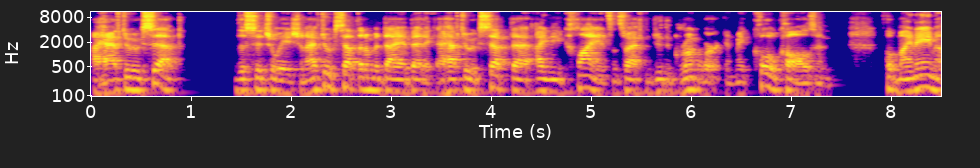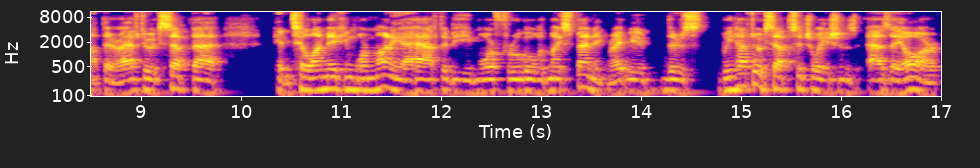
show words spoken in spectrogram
I have to accept the situation. I have to accept that I'm a diabetic. I have to accept that I need clients. And so I have to do the grunt work and make cold calls and put my name out there. I have to accept that until I'm making more money, I have to be more frugal with my spending, right? We there's we have to accept situations as they are.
